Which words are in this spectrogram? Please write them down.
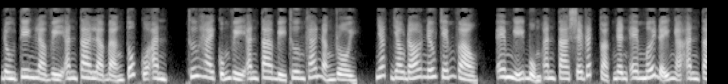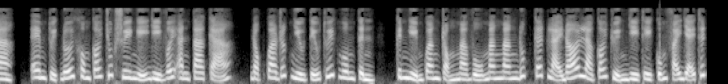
đầu tiên là vì anh ta là bạn tốt của anh, thứ hai cũng vì anh ta bị thương khá nặng rồi, nhát dao đó nếu chém vào, em nghĩ bụng anh ta sẽ rách toạc nên em mới đẩy ngã anh ta, em tuyệt đối không có chút suy nghĩ gì với anh ta cả, đọc qua rất nhiều tiểu thuyết ngôn tình, kinh nghiệm quan trọng mà vụ mang mang đúc kết lại đó là có chuyện gì thì cũng phải giải thích,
